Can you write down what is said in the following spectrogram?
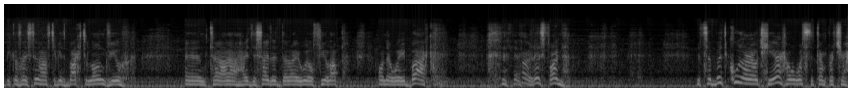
because I still have to get back to Longview and uh, I decided that I will fuel up on the way back. oh, is fun. It's a bit cooler out here. Oh, what's the temperature?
